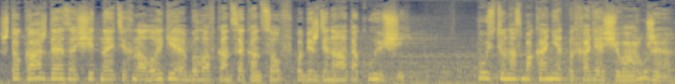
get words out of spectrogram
что каждая защитная технология была в конце концов побеждена атакующей. Пусть у нас пока нет подходящего оружия,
